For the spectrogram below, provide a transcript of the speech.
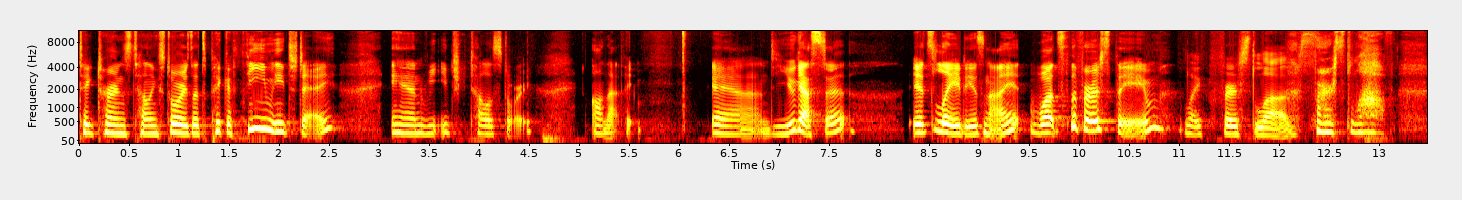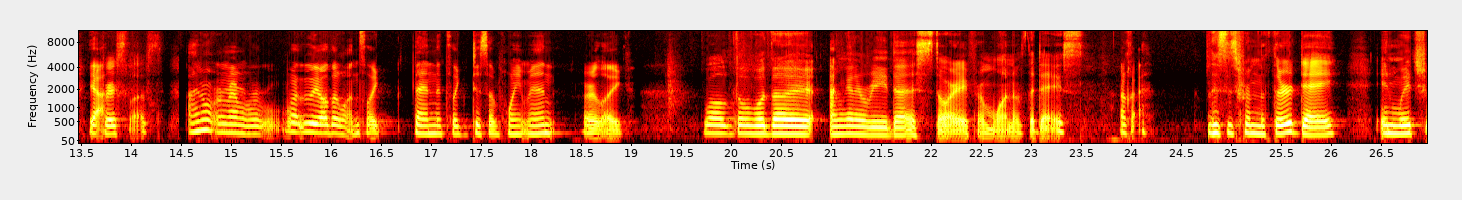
take turns telling stories. Let's pick a theme each day, and we each tell a story on that theme. And you guessed it, it's ladies' night. What's the first theme? Like first loves. First love. Yeah. First loves. I don't remember what are the other ones like. Then it's like disappointment or like Well, the the I'm gonna read a story from one of the days. okay. This is from the third day, in which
